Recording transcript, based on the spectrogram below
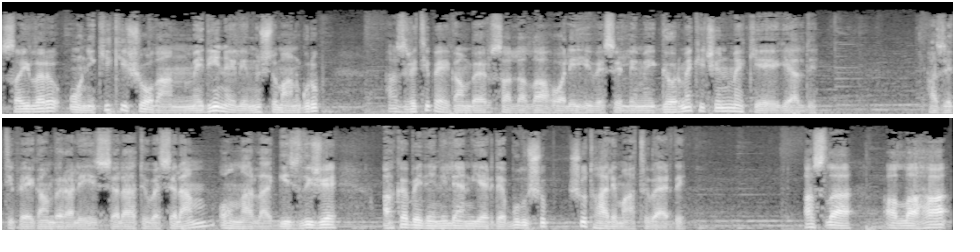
sayıları 12 kişi olan Medineli Müslüman grup Hazreti Peygamber sallallahu aleyhi ve sellemi görmek için Mekke'ye geldi. Hazreti Peygamber aleyhissalatu vesselam onlarla gizlice Akabe denilen yerde buluşup şu talimatı verdi. Asla Allah'a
